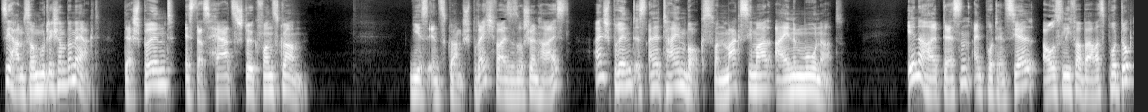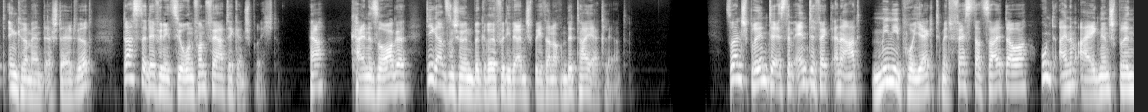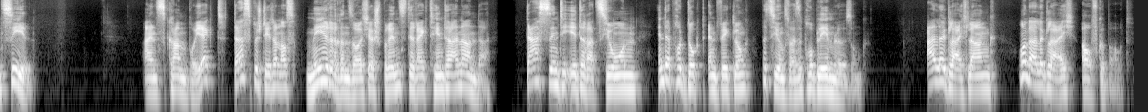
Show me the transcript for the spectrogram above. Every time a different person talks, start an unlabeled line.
Sie haben es vermutlich schon bemerkt. Der Sprint ist das Herzstück von Scrum. Wie es in Scrum Sprechweise so schön heißt, ein Sprint ist eine Timebox von maximal einem Monat. Innerhalb dessen ein potenziell auslieferbares Produktinkrement erstellt wird, das der Definition von fertig entspricht. Ja, keine Sorge, die ganzen schönen Begriffe, die werden später noch im Detail erklärt. So ein Sprint, der ist im Endeffekt eine Art Mini-Projekt mit fester Zeitdauer und einem eigenen Sprintziel. Ein Scrum-Projekt, das besteht dann aus mehreren solcher Sprints direkt hintereinander. Das sind die Iterationen in der Produktentwicklung bzw. Problemlösung. Alle gleich lang und alle gleich aufgebaut.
